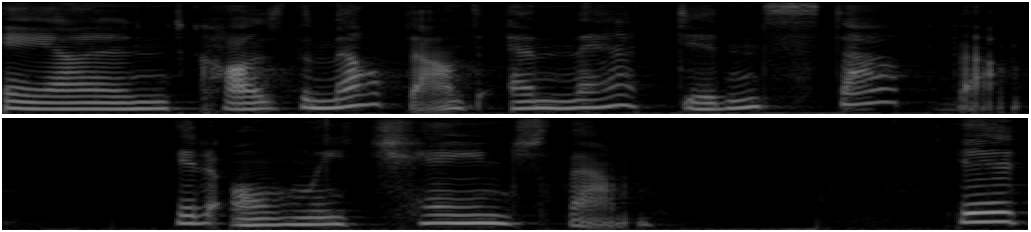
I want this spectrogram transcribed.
and caused the meltdowns, and that didn't stop them. It only changed them. It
